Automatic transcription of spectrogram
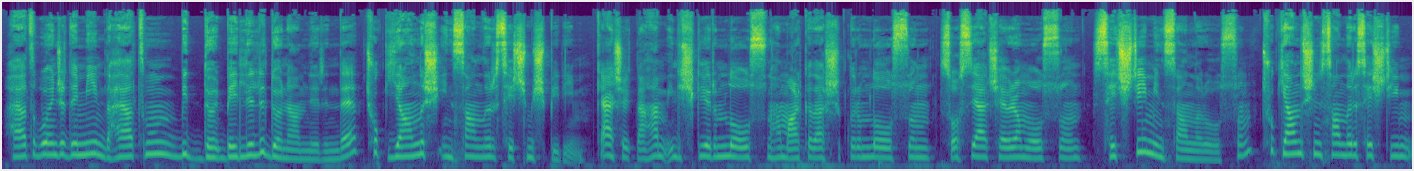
hayatı boyunca demeyeyim de hayatımın bir dö- belirli dönemlerinde çok yanlış insanları seçmiş biriyim. Gerçekten hem ilişkilerimde olsun hem arkadaşlıklarımda olsun, sosyal çevrem olsun, seçtiğim insanlar olsun. Çok yanlış insanları seçtiğim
